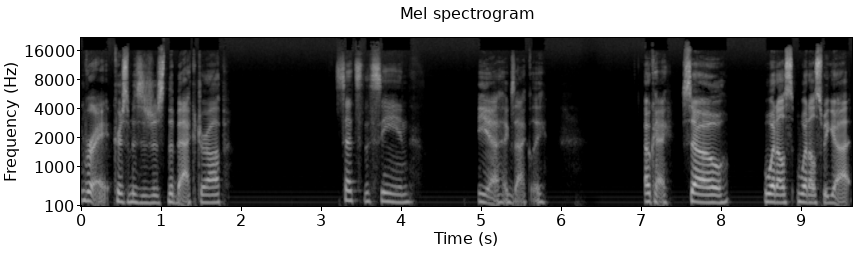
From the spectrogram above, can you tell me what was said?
right, Christmas is just the backdrop. sets the scene. Yeah, exactly. Okay, so what else? What else we got?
